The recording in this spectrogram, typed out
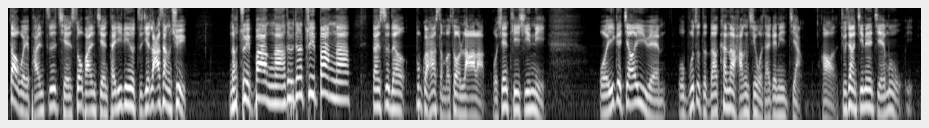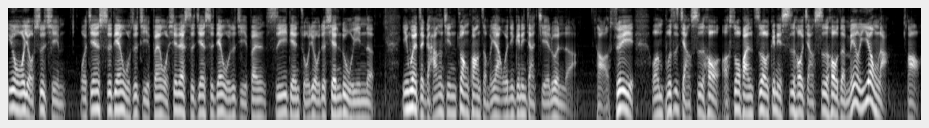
到尾盘之前，收盘前，台积电就直接拉上去，那最棒啊，对不对？那最棒啊！但是呢，不管它什么时候拉了，我先提醒你，我一个交易员，我不是等到看到行情我才跟你讲。好，就像今天节目，因为我有事情，我今天十点五十几分，我现在时间十点五十几分，十一点左右我就先录音了，因为整个行情状况怎么样，我已经跟你讲结论了。好，所以我们不是讲事后啊，收盘之后跟你事后讲事后的没有用啦。好，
